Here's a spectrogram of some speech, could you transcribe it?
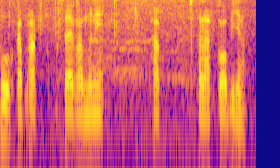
อู้กับผักใส่ผักมือนี้ผักสลัดกรอบอีกอย่าง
